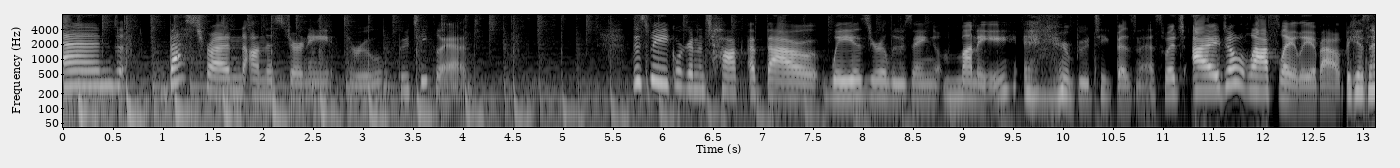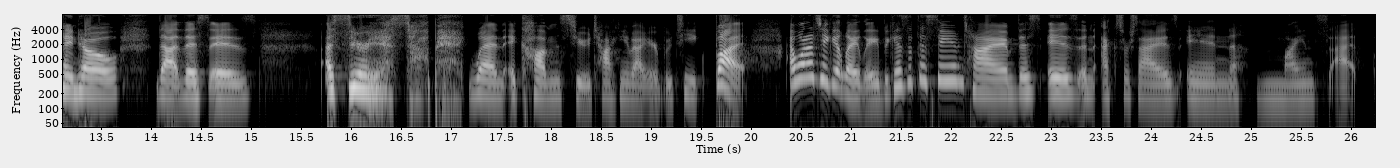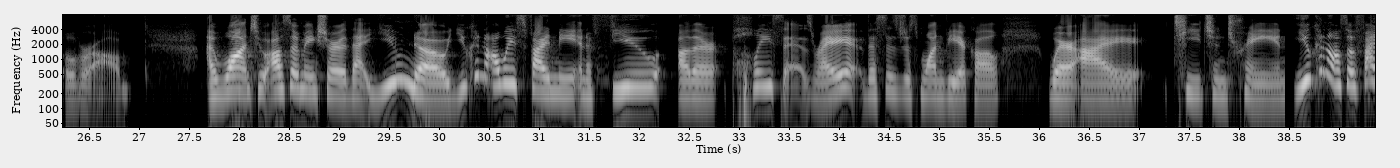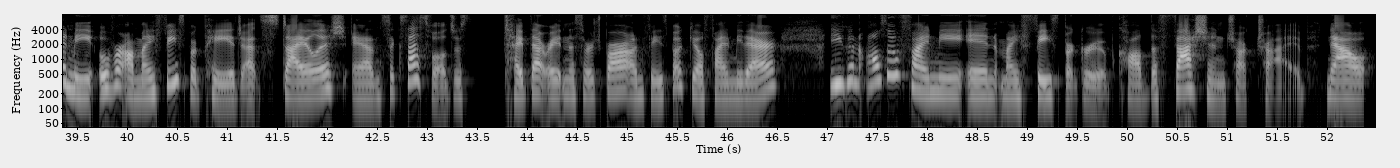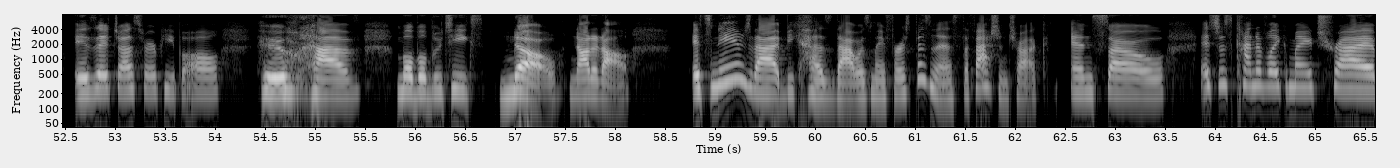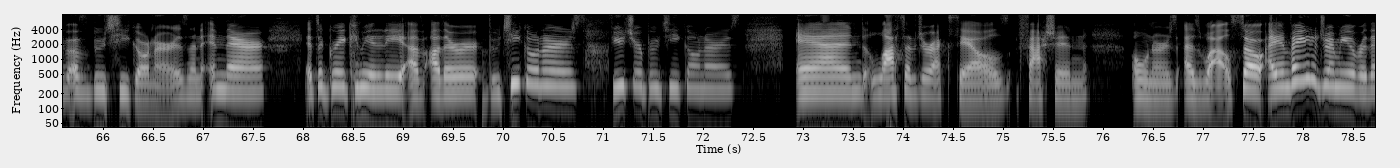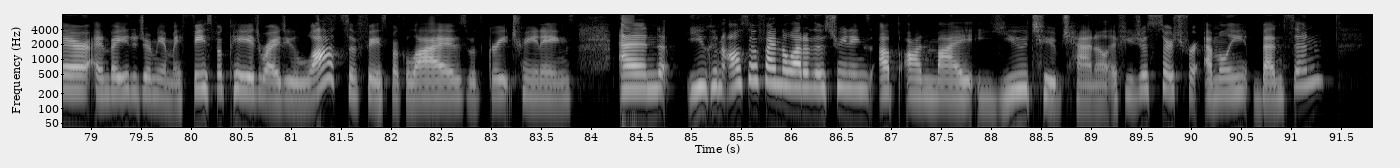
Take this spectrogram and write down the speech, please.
and best friend on this journey through Boutique Land. This week, we're going to talk about ways you're losing money in your boutique business, which I don't laugh lightly about because I know that this is a serious topic when it comes to talking about your boutique. But I want to take it lightly because at the same time, this is an exercise in mindset overall. I want to also make sure that you know you can always find me in a few other places, right? This is just one vehicle where I teach and train. You can also find me over on my Facebook page at Stylish and Successful. Just type that right in the search bar on Facebook. You'll find me there. You can also find me in my Facebook group called the Fashion Truck Tribe. Now, is it just for people who have mobile boutiques? No, not at all. It's named that because that was my first business, the fashion truck. And so it's just kind of like my tribe of boutique owners. And in there, it's a great community of other boutique owners, future boutique owners, and lots of direct sales, fashion owners as well. So I invite you to join me over there. I invite you to join me on my Facebook page where I do lots of Facebook Lives with great trainings. And you can also find a lot of those trainings up on my YouTube channel. If you just search for Emily Benson,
